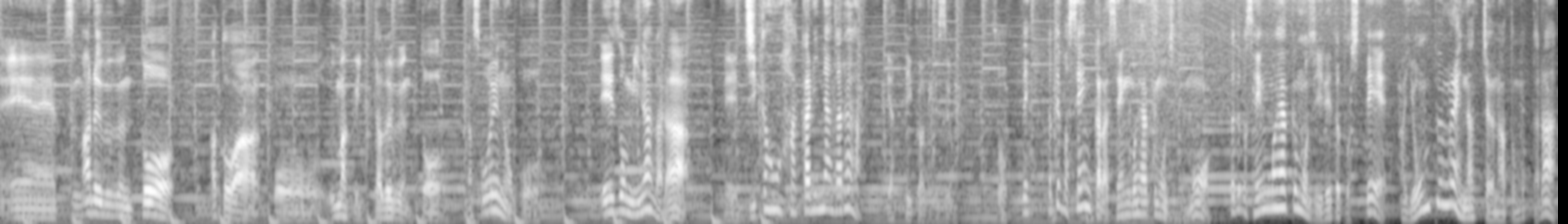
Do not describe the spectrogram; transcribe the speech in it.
えー、詰まる部分とあとはこううまくいった部分とそういうのをこう映像を見ながら、えー、時間を計りながらやっていくわけですよ。そう。で例えば1000から1500文字でも例えば1500文字入れたとして、まあ、4分ぐらいになっちゃうなと思ったら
